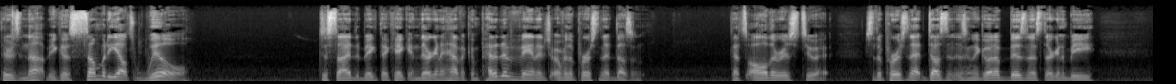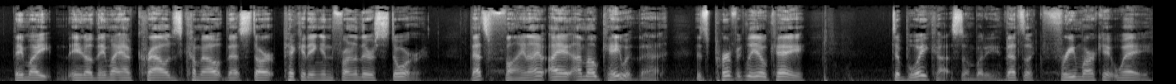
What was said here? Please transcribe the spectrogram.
There's not because somebody else will decide to bake that cake and they're going to have a competitive advantage over the person that doesn't. That's all there is to it. So the person that doesn't is going to go to business. They're going to be, they might, you know, they might have crowds come out that start picketing in front of their store. That's fine. I, I I'm okay with that. It's perfectly okay to boycott somebody. That's a free market way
